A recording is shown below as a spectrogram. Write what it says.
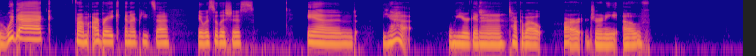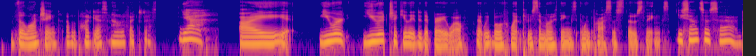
we back from our break and our pizza. It was delicious. And yeah, we are going to talk about our journey of the launching of the podcast and how it affected us. Yeah. I you were you articulated it very well that we both went through similar things and we processed those things. You sound so sad.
